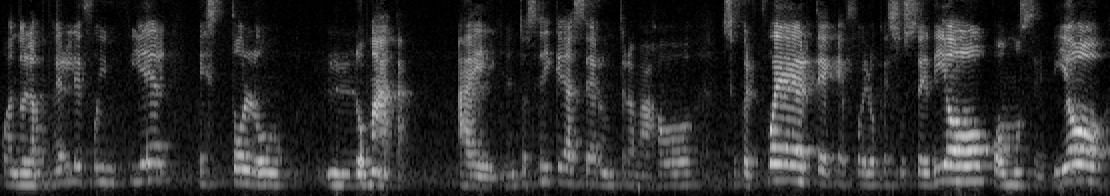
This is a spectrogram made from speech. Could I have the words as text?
Cuando la mujer le fue infiel, esto lo, lo mata a ella. Entonces hay que hacer un trabajo súper fuerte, qué fue lo que sucedió, cómo se dio,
